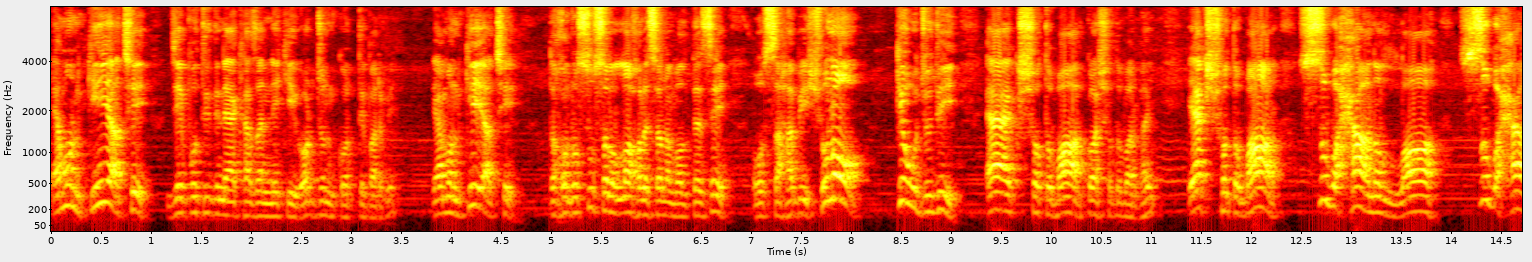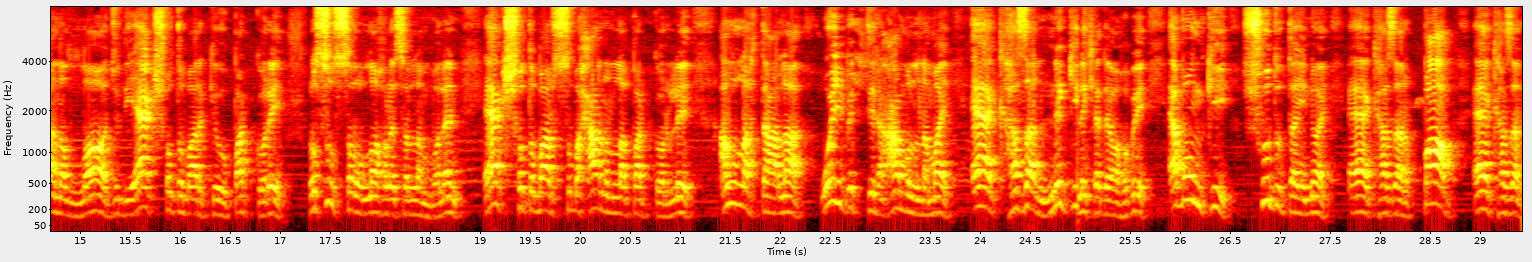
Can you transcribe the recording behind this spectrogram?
এমন কে আছে যে প্রতিদিন এক হাজার নেকি অর্জন করতে পারবে? এমন কে আছে? তখন রসুল সাল্লাহ সাল্লাম বলতেছে, ও সাহাবি, শোনো কেউ যদি এক শতবার কয় শতবার ভাই? এক শতবার সুবহান সুবহান যদি এক শতবার কেউ পাঠ করে, রসুল সাল্লাহ সাল্লাম বলেন এক শতবার সুবহান পাঠ করলে আল্লাহ তাআলা ওই ব্যক্তির আমল নামায় এক হাজার নেকি লিখে দেওয়া হবে। এবং কি? শুধু তাই নয় এক হাজার পাপ এক হাজার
